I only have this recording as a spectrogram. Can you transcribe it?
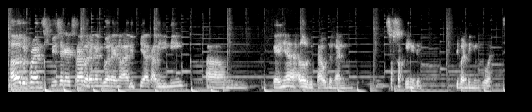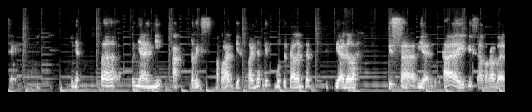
Halo good friends, Music Extra barengan gue Reno Aditya kali ini um, kayaknya lo lebih tahu dengan sosok ini deh dibandingin gue. Saya punya uh, penyanyi, aktris, apalagi ya banyak deh multi talented. Dia adalah Tisa Dian. Hai Tisa, apa kabar?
